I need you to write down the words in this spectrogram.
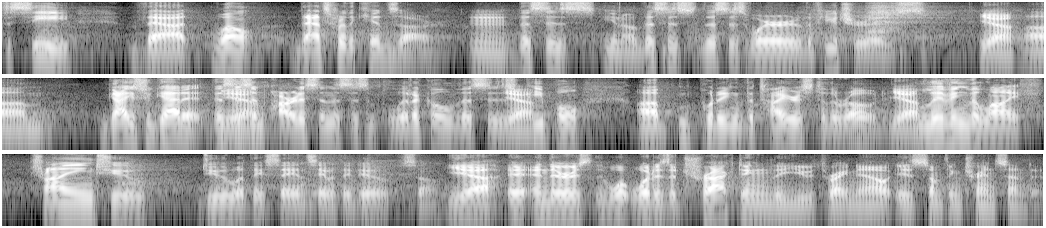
to see that. Well, that's where the kids are. Mm. This is. You know. This is. This is where the future is. Yeah, Um, guys who get it. This Yeah. isn't partisan. This isn't political. This is Yeah. people uh, putting the tires to the road. Yeah. Living the life, trying to do what they say and say what they do. So. yeah, and there's what what is attracting the youth right now is something transcendent.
